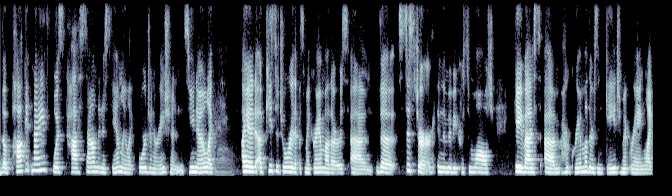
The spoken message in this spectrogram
the pocket knife was passed down in his family like four generations. You know, like wow. I had a piece of jewelry that was my grandmother's. Um, the sister in the movie, Kristen Walsh, gave us um, her grandmother's engagement ring. Like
